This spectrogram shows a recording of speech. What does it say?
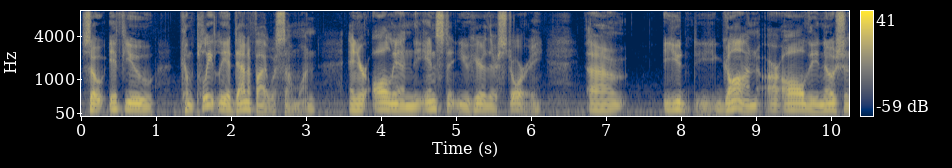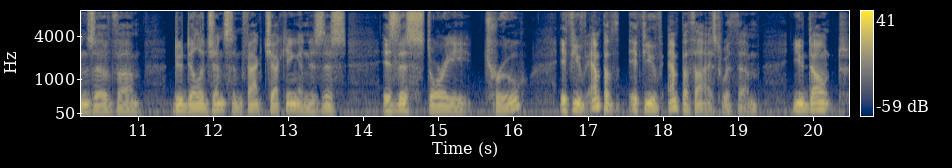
So if you completely identify with someone and you're all in the instant you hear their story, um, you gone are all the notions of um, due diligence and fact checking and is this is this story true? If you've empath- if you've empathized with them, you don't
